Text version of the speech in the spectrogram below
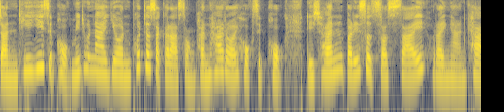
จันทร์ที่ 26 มิถุนายน พุทธศักราช 2566 ดิฉัน ปริสุทธ์สดใส รายงานค่ะ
